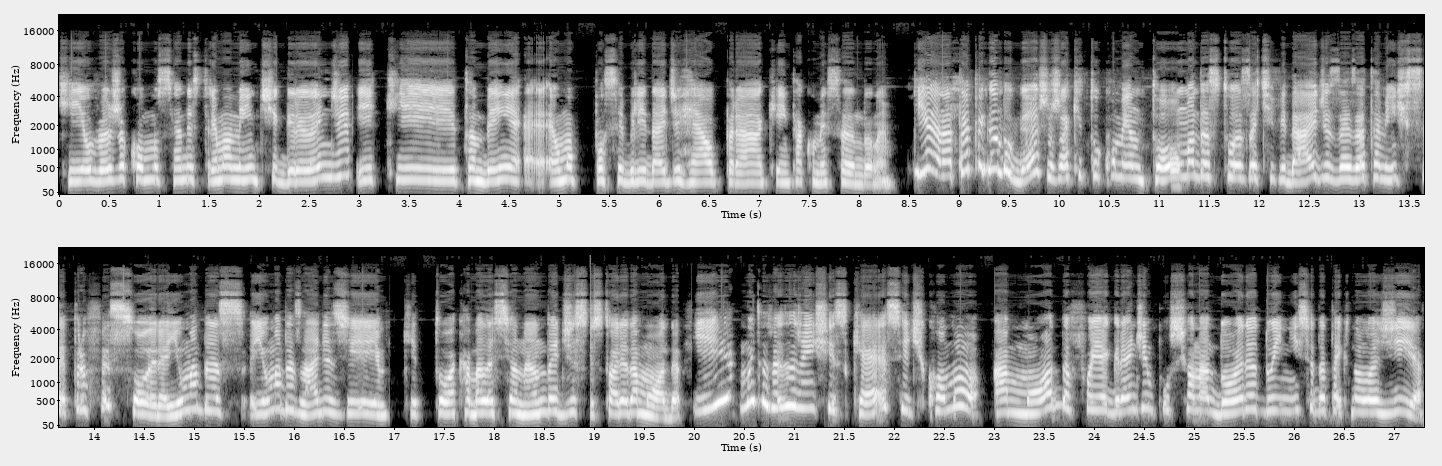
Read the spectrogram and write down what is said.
que eu vejo como sendo extremamente grande e que também é, é uma possibilidade real para quem está começando, né? Ana, até pegando o gancho, já que tu comentou, uma das tuas atividades é exatamente ser professora. E uma das, e uma das áreas de que tu acaba lecionando é de história da moda. E muitas vezes a gente esquece de como a moda foi a grande impulsionadora do início da tecnologia.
